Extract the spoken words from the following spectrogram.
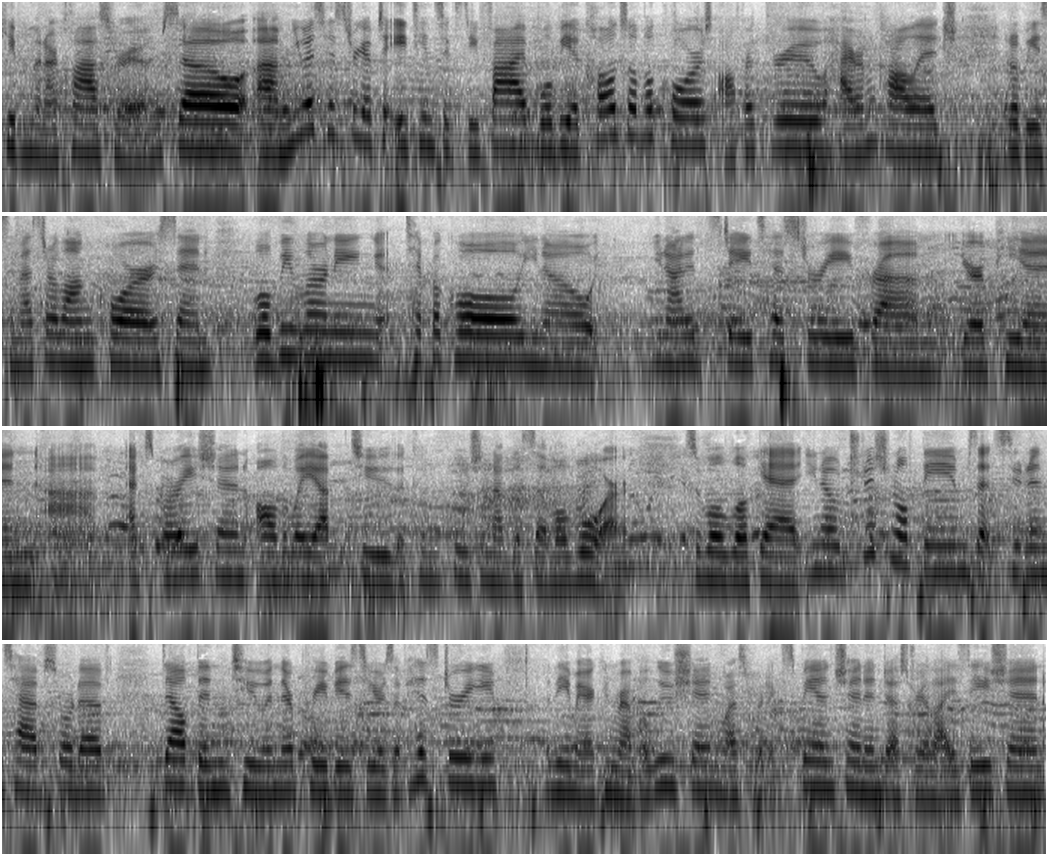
keep them in our classroom. So, um, U.S. history up to 1865 will be a college level course offered through Hiram College. It'll be a semester long course, and we'll be learning typical, you know, United States history from European um, exploration all the way up to the conclusion of the Civil War. So we'll look at you know traditional themes that students have sort of delved into in their previous years of history: the American Revolution, westward expansion, industrialization,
